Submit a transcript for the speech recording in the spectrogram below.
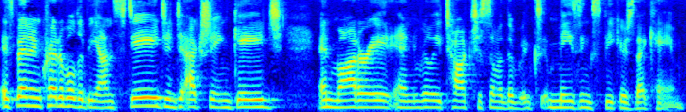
it's been incredible to be on stage and to actually engage and moderate and really talk to some of the amazing speakers that came.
